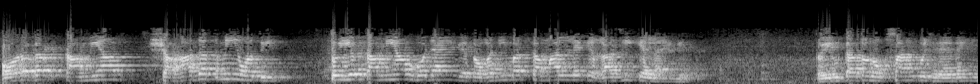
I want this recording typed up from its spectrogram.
اور اگر کامیاب شہادت نہیں ہوتی، تو یہ کامیاب ہو جائیں گے، تو غنیمت کا مال لے کے غازی کہلائیں گے۔ تو ان کا تو نقصان کچھ ہے نہیں۔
